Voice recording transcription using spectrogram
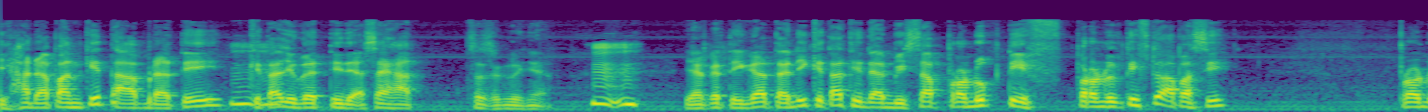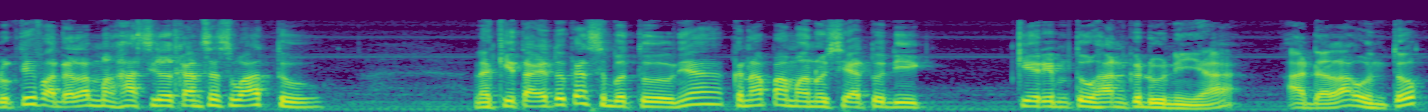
hadapan kita berarti kita juga tidak sehat sesungguhnya. Yang ketiga tadi kita tidak bisa produktif. Produktif itu apa sih? Produktif adalah menghasilkan sesuatu. Nah, kita itu kan sebetulnya kenapa manusia itu dikirim Tuhan ke dunia adalah untuk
